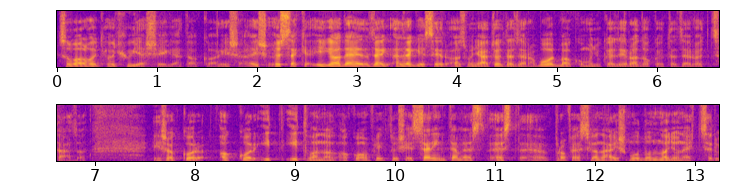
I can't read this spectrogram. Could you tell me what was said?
Szóval, hogy, hogy hülyeséget akar. És, és össze kell, ja, de ez, ez egészért azt mondja, hát 5000 a boltba, akkor mondjuk ezért adok 5500-at és akkor, akkor itt, itt van a, konfliktus, és szerintem ezt, ezt eh, professzionális módon nagyon egyszerű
